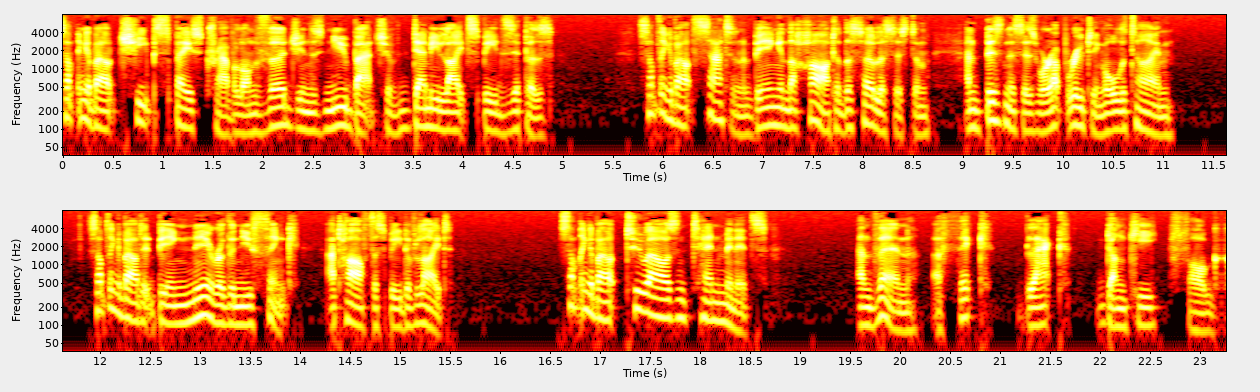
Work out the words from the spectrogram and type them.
Something about cheap space travel on Virgin's new batch of demi-light-speed zippers. Something about Saturn being in the heart of the solar system and businesses were uprooting all the time. Something about it being nearer than you think, at half the speed of light. Something about two hours and ten minutes, and then a thick, black, gunky fog.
